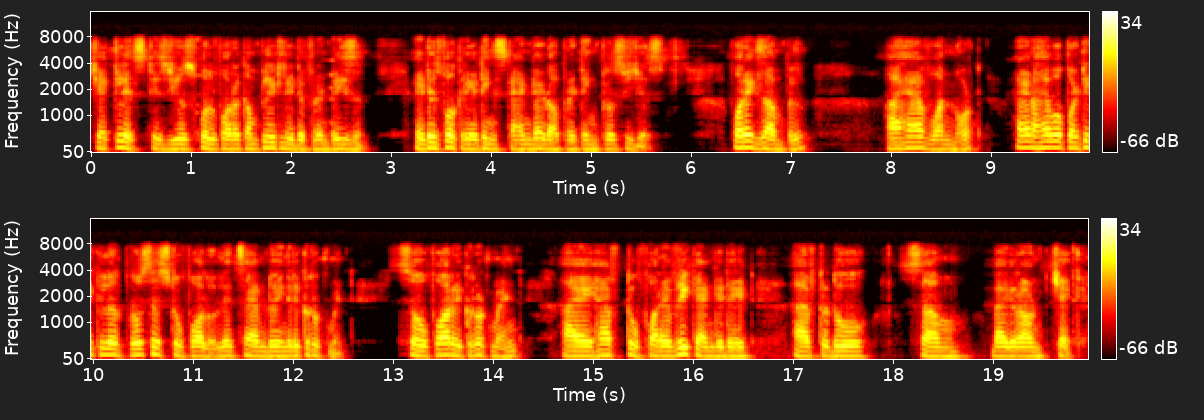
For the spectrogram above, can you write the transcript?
checklist is useful for a completely different reason. It is for creating standard operating procedures. For example, I have OneNote and I have a particular process to follow. Let's say I'm doing recruitment. So for recruitment, I have to for every candidate, I have to do some background check.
